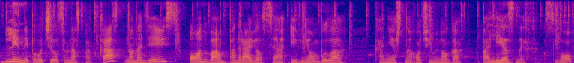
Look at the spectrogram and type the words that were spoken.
Длинный получился у нас подкаст, но надеюсь, он вам понравился, и в нем было, конечно, очень много полезных слов.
